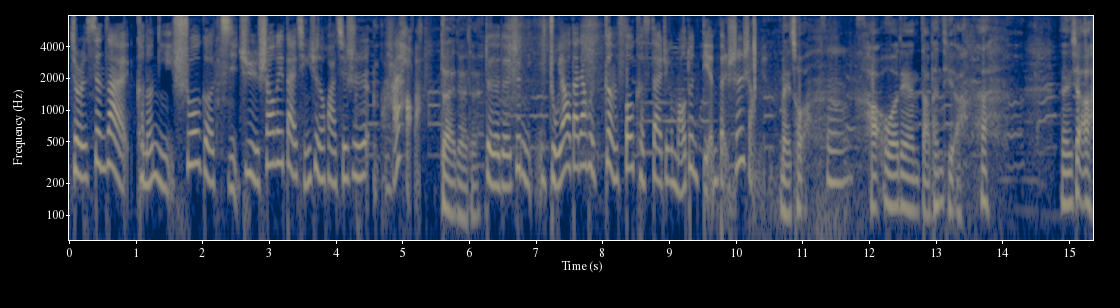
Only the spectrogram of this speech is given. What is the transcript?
就是现在可能你说个几句稍微带情绪的话，其实还好啦。对对对，对对对，就你你主要大家会更 focus 在这个矛盾点本身上面。没错。嗯，好，我有点打喷嚏啊，哈，等一下啊。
